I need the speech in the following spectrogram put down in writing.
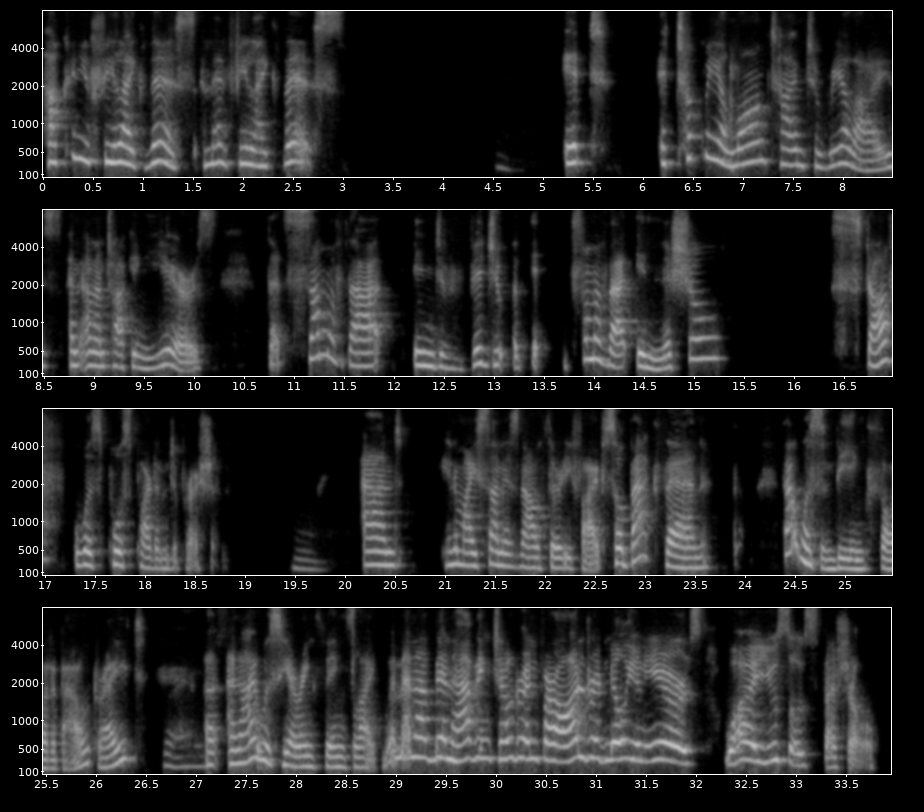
how can you feel like this and then feel like this? It it took me a long time to realize, and, and I'm talking years, that some of that individual, uh, some of that initial stuff was postpartum depression. Mm. And, you know, my son is now 35. So back then, that wasn't being thought about, right? right. Uh, and I was hearing things like, women have been having children for a 100 million years. Why are you so special?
